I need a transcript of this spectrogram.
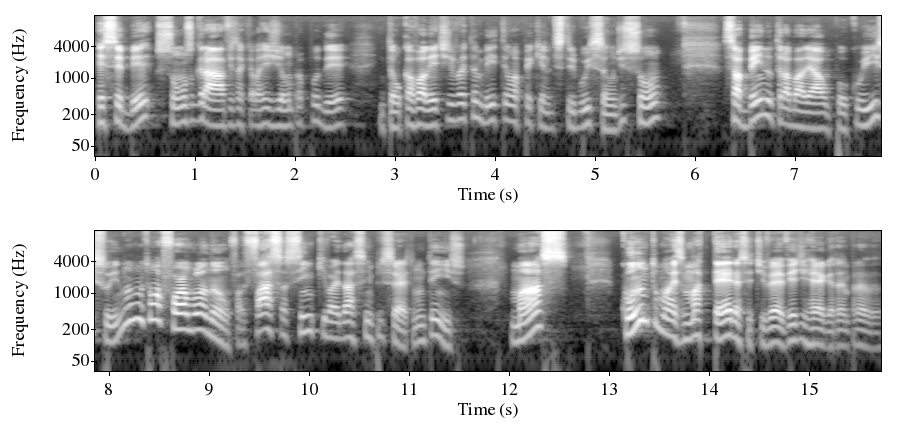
receber sons graves naquela região para poder. Então, o cavalete vai também ter uma pequena distribuição de som sabendo trabalhar um pouco isso, e não, não tem uma fórmula não, faça assim que vai dar sempre certo, não tem isso. Mas, quanto mais matéria você tiver, via de regra, né, pra,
